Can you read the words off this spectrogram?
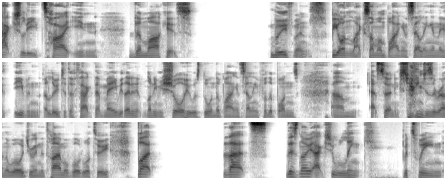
actually tie in the market's movements beyond like someone buying and selling. And they even allude to the fact that maybe they're not even sure who was doing the buying and selling for the bonds um, at certain exchanges around the world during the time of world war ii but that's there's no actual link between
